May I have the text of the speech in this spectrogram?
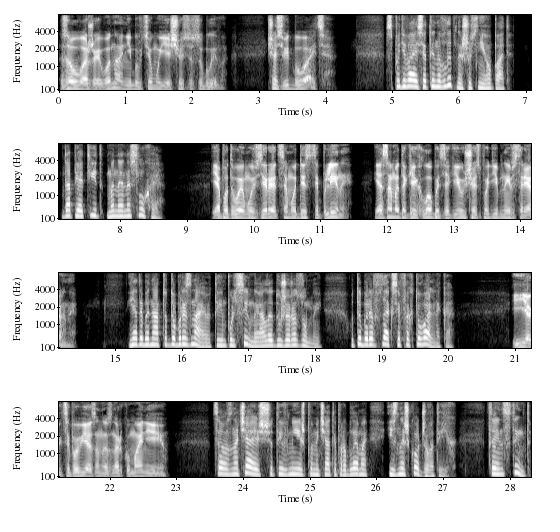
Зауважує вона, ніби в цьому є щось особливе. Щось відбувається. Сподіваюся, ти не влипнеш у снігопад. Да п'ятіт мене не слухає. Я, по-твоєму, взірець самодисципліни. Я саме такий хлопець, який у щось подібне і встрягне. Я тебе надто добре знаю. Ти імпульсивний, але дуже розумний. У тебе рефлекси фехтувальника. І як це пов'язано з наркоманією? Це означає, що ти вмієш помічати проблеми і знешкоджувати їх. Це інстинкт,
